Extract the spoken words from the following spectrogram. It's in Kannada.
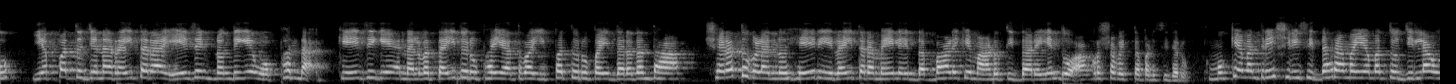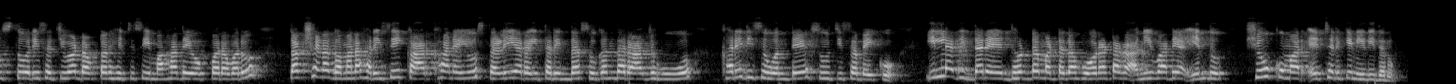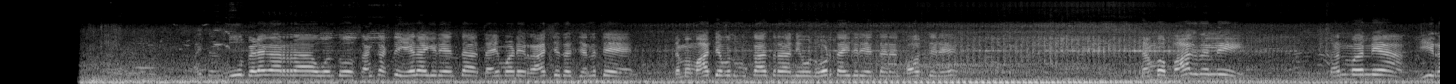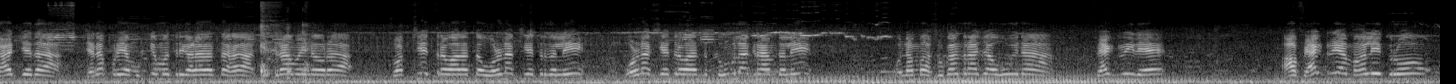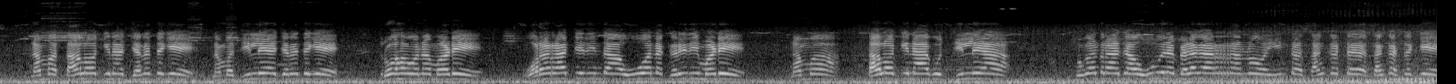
ಎಪ್ಪತ್ತು ಜನ ರೈತರ ಏಜೆಂಟ್ನೊಂದಿಗೆ ಒಪ್ಪಂದ. ಕೆಜಿಗೆ ನಲವತ್ತೈದು ರೂಪಾಯಿ ಅಥವಾ ಇಪ್ಪತ್ತು ರೂಪಾಯಿ ದರದಂತಹ ಷರತ್ತುಗಳನ್ನು ಹೇರಿ ರೈತರ ಮೇಲೆ ದಬ್ಬಾಳಿಕೆ ಮಾಡುತ್ತಿದ್ದಾರೆ ಎಂದು ಆಕ್ರೋಶ ವ್ಯಕ್ತಪಡಿಸಿದರು. ಮುಖ್ಯಮಂತ್ರಿ ಶ್ರೀ ಸಿದ್ದರಾಮಯ್ಯ ಮತ್ತು ಜಿಲ್ಲಾ ಉಸ್ತುವಾರಿ ಸಚಿವ ಡಾಕ್ಟರ್ ಎಚ್ ಸಿ ಮಹದೇವಪ್ಪರವರು ತಕ್ಷಣ ಗಮನಹರಿಸಿ ಕಾರ್ಖಾನೆಯು ಸ್ಥಳೀಯ ರೈತರಿಂದ ಸುಗಂಧರಾಜ ಹೂವು ಖರೀದಿಸುವಂತೆ ಸೂಚಿಸಬೇಕು. ಇಲ್ಲದಿದ್ದರೆ ದೊಡ್ಡ ಮಟ್ಟದ ಹೋರಾಟ ಅನಿವಾರ್ಯ ಎಂದು ಶಿವಕುಮಾರ್ ಎಚ್ಚರಿಕೆ ನೀಡಿದರು. ಹೂ ಬೆಳೆಗಾರರ ಒಂದು ಸಂಕಷ್ಟ ಏನಾಗಿದೆ ಅಂತ ದಯಮಾಡಿ ರಾಜ್ಯದ ಜನತೆ ನಮ್ಮ ಮಾಧ್ಯಮದ ಮುಖಾಂತರ ನೀವು ನೋಡ್ತಾ ಇದ್ದೀರಿ ಅಂತ ನಾನು ಭಾವಿಸ್ತೇನೆ. ನಮ್ಮ ಭಾಗದಲ್ಲಿ ಸನ್ಮಾನ್ಯ ಈ ರಾಜ್ಯದ ಜನಪ್ರಿಯ ಮುಖ್ಯಮಂತ್ರಿಗಳಾದಂತಹ ಸಿದ್ದರಾಮಯ್ಯನವರ ಸ್ವಕ್ಷೇತ್ರವಾದಂಥ ವರ್ಣ ಕ್ಷೇತ್ರದಲ್ಲಿ, ವರ್ಣ ಕ್ಷೇತ್ರವಾದಂಥ ತುಂಗುಲಾ ಗ್ರಾಮದಲ್ಲಿ ನಮ್ಮ ಸುಗಂಧರಾಜ ಹೂವಿನ ಫ್ಯಾಕ್ಟ್ರಿ ಇದೆ. ಆ ಫ್ಯಾಕ್ಟ್ರಿಯ ಮಾಲೀಕರು ನಮ್ಮ ತಾಲೂಕಿನ ಜನತೆಗೆ, ನಮ್ಮ ಜಿಲ್ಲೆಯ ಜನತೆಗೆ ದ್ರೋಹವನ್ನು ಮಾಡಿ, ಹೊರ ರಾಜ್ಯದಿಂದ ಹೂವನ್ನು ಖರೀದಿ ಮಾಡಿ, ನಮ್ಮ ತಾಲೂಕಿನ ಹಾಗೂ ಜಿಲ್ಲೆಯ ಸುಗಂಧರಾಜ ಹೂವಿನ ಬೆಳೆಗಾರರನ್ನು ಇಂಥ ಸಂಕಟ ಸಂಕಷ್ಟಕ್ಕೆ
